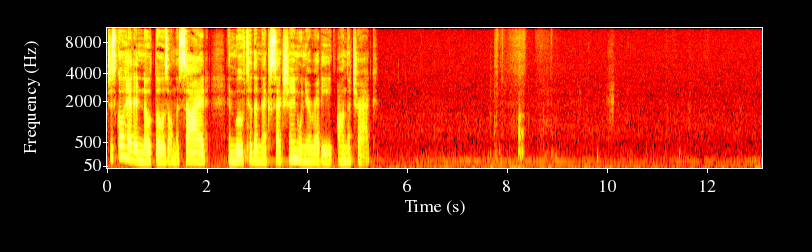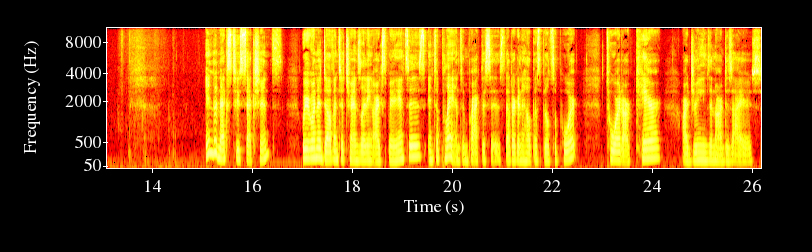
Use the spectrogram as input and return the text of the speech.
Just go ahead and note those on the side and move to the next section when you're ready on the track. In the next two sections, we're going to delve into translating our experiences into plans and practices that are going to help us build support toward our care, our dreams, and our desires.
